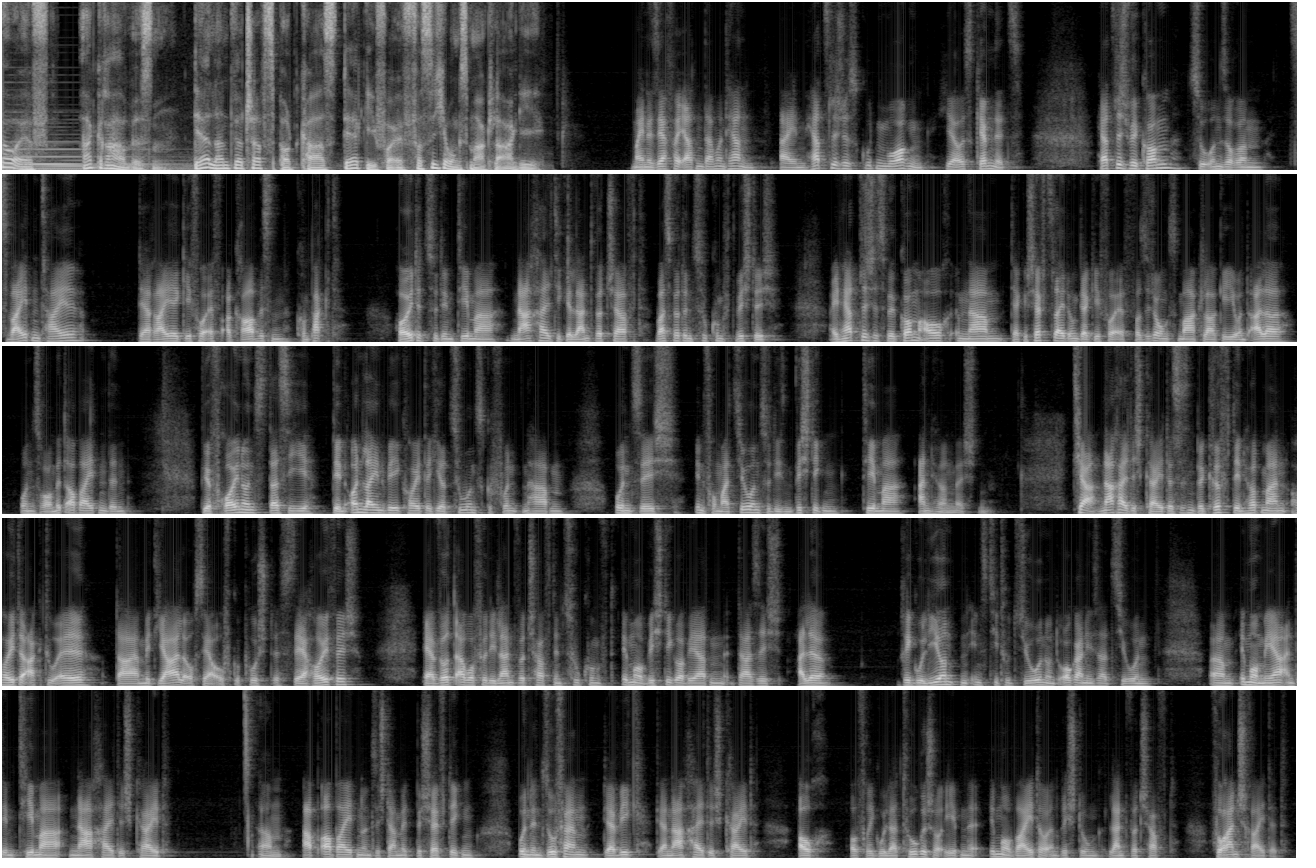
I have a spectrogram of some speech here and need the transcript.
GVF Agrarwissen, der Landwirtschaftspodcast der GVF Versicherungsmakler AG. Meine sehr verehrten Damen und Herren, ein herzliches Guten Morgen hier aus Chemnitz. Herzlich willkommen zu unserem zweiten Teil der Reihe GVF Agrarwissen Kompakt. Heute zu dem Thema nachhaltige Landwirtschaft. Was wird in Zukunft wichtig? Ein herzliches Willkommen auch im Namen der Geschäftsleitung der GVF Versicherungsmakler AG und aller unserer Mitarbeitenden. Wir freuen uns, dass Sie den Online-Weg heute hier zu uns gefunden haben und sich Informationen zu diesem wichtigen Thema anhören möchten. Tja, Nachhaltigkeit, das ist ein Begriff, den hört man heute aktuell, da er medial auch sehr aufgepusht ist, sehr häufig. Er wird aber für die Landwirtschaft in Zukunft immer wichtiger werden, da sich alle regulierenden Institutionen und Organisationen ähm, immer mehr an dem Thema Nachhaltigkeit ähm, abarbeiten und sich damit beschäftigen und insofern der Weg der Nachhaltigkeit auch auf regulatorischer Ebene immer weiter in Richtung Landwirtschaft voranschreitet.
